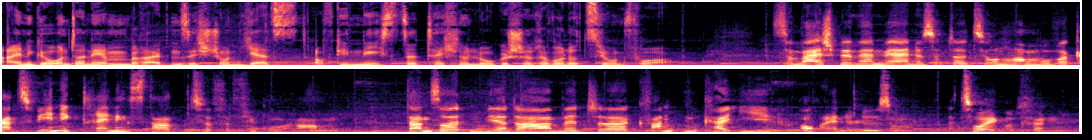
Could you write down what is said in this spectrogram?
Einige Unternehmen bereiten sich schon jetzt auf die nächste technologische Revolution vor. Zum Beispiel, wenn wir eine Situation haben, wo wir ganz wenig Trainingsdaten zur Verfügung haben, dann sollten wir da mit äh, Quanten-KI auch eine Lösung erzeugen können.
